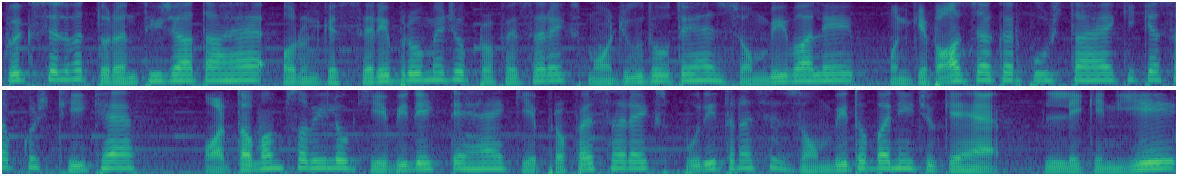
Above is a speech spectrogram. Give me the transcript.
क्विक सिल्वर तुरंत ही जाता है और उनके सेरेब्रो में जो प्रोफेसर एक्स मौजूद होते हैं जोम्बी वाले, उनके पास जाकर पूछता है कि क्या सब कुछ ठीक है? और तब हम सभी लोग ये भी देखते हैं कि प्रोफेसर एक्स पूरी तरह से जोम्बी तो बन चुके हैं, लेकिन ये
